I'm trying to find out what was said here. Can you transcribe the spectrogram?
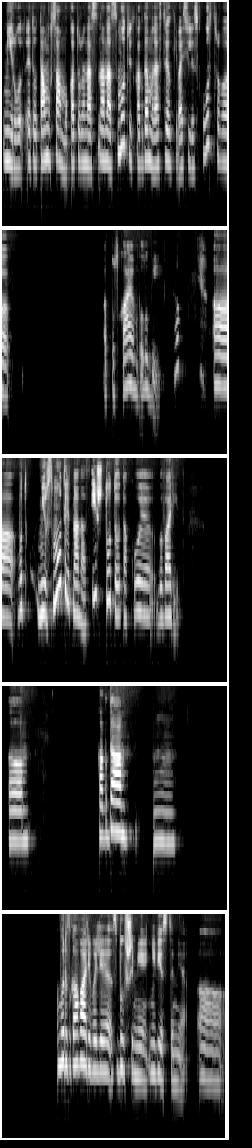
миру, это тому самому, который нас, на нас смотрит, когда мы на стрелке Васильевского острова отпускаем голубей. Да? А, вот мир смотрит на нас и что-то такое говорит. А, когда мы разговаривали с бывшими невестами э, о,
